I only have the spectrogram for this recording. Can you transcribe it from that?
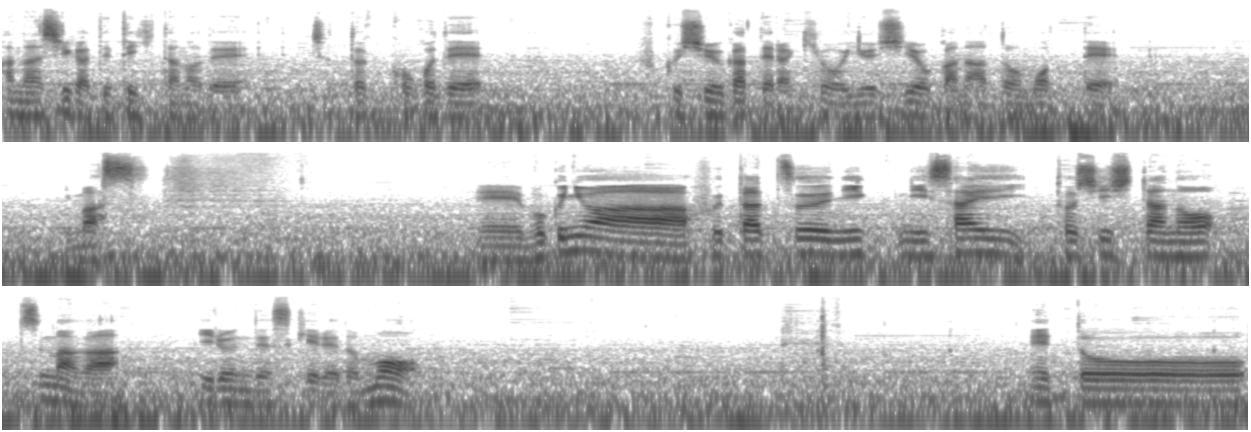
話が出てきたのでちょっとここで復習がてら共有しようかなと思っています、えー、僕には2つ 2, 2歳年下の妻がいるんですけれどもえっと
